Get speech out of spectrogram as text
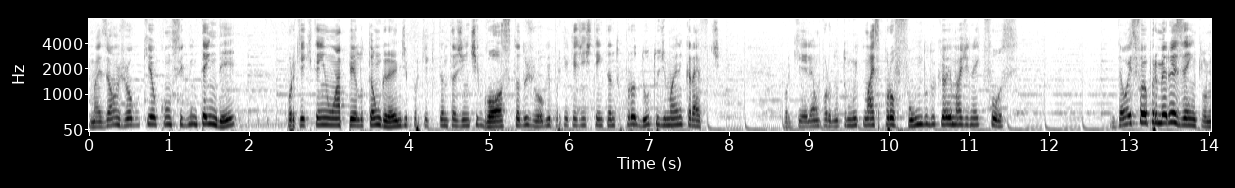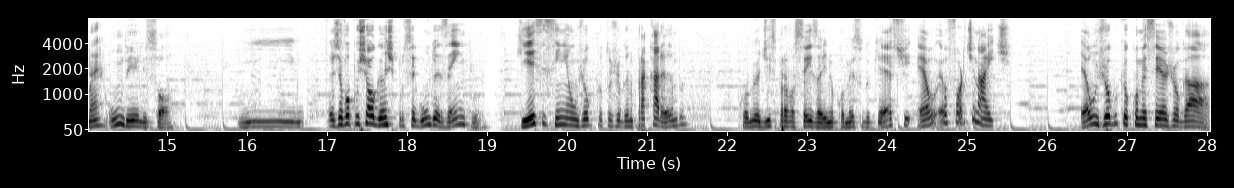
mas é um jogo que eu consigo entender por que, que tem um apelo tão grande, por que, que tanta gente gosta do jogo e por que, que a gente tem tanto produto de Minecraft. Porque ele é um produto muito mais profundo do que eu imaginei que fosse. Então esse foi o primeiro exemplo, né? Um deles só. E eu já vou puxar o gancho pro segundo exemplo, que esse sim é um jogo que eu tô jogando pra caramba. Como eu disse para vocês aí no começo do cast, é o, é o Fortnite. É um jogo que eu comecei a jogar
